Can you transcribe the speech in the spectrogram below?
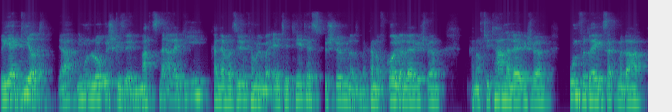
reagiert, ja, immunologisch gesehen. Macht es eine Allergie? Kann ja passieren, kann man über LTT-Tests bestimmen. Also man kann auf Gold allergisch werden, man kann auf Titan allergisch werden. Unverträglich sagt man da,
